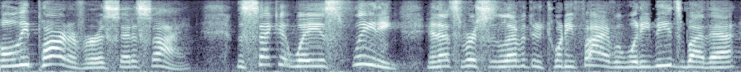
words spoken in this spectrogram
only part of her is set aside. The second way is fleeting, and that's verses 11 through 25. And what he means by that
